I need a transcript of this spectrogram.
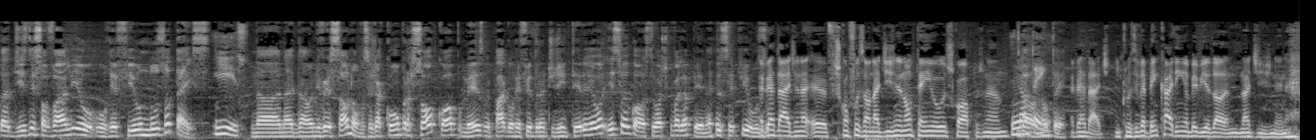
da Disney só vale o, o refil nos hotéis. Isso. Na, na, na Universal, não. Você já compra só o copo mesmo e paga o refil durante o dia inteiro. Eu, esse eu gosto, eu acho que vale a pena. Eu sempre uso. É verdade, né? Eu fiz confusão. Na Disney não tem os copos, né? Não, tem. Não tem. É verdade. Inclusive é bem carinha a bebida na Disney, né?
